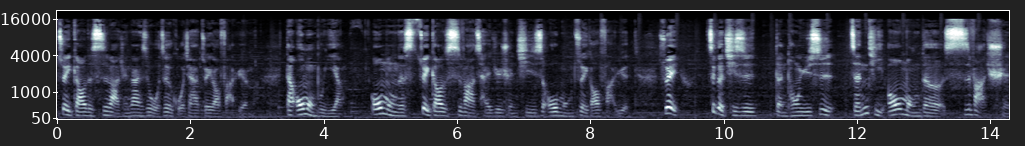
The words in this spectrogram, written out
最高的司法权当然是我这个国家的最高法院嘛。但欧盟不一样，欧盟的最高的司法裁决权其实是欧盟最高法院，所以这个其实等同于是整体欧盟的司法权，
